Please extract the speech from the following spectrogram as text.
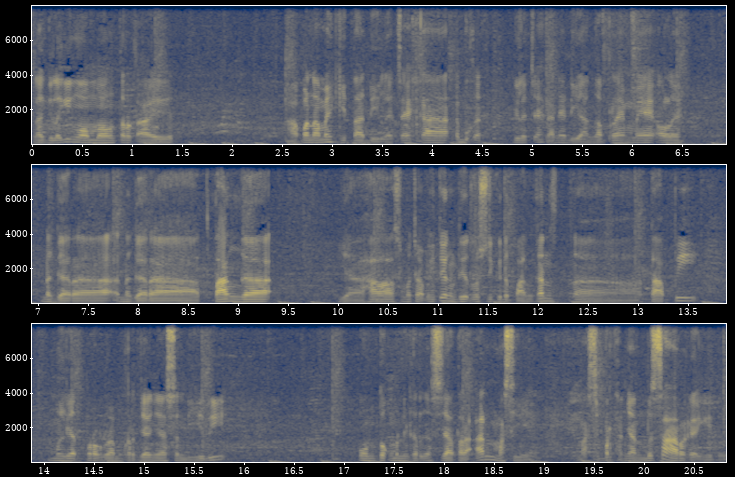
Lagi-lagi ngomong terkait apa namanya kita dilecehkan eh, bukan dilecehkannya dianggap remeh oleh negara negara tetangga ya hal-hal semacam itu yang terus dikedepankan eh, tapi melihat program kerjanya sendiri untuk meningkatkan kesejahteraan masih masih pertanyaan besar kayak gitu.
